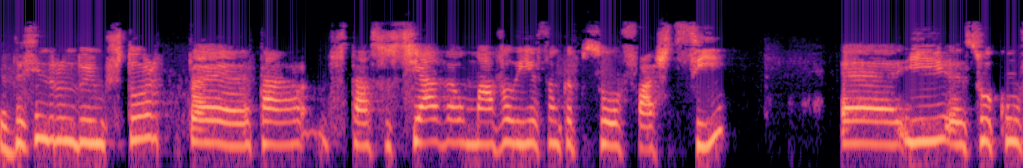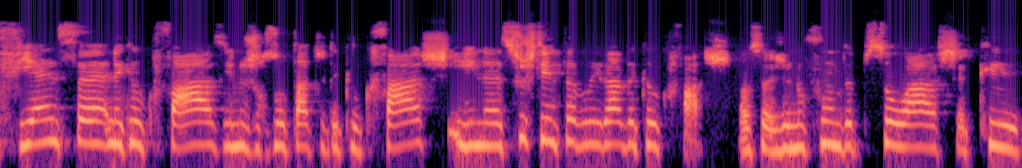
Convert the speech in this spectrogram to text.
A síndrome do impostor está, está, está, associada a uma avaliação que a pessoa faz de si uh, e a sua confiança naquilo que faz e nos resultados daquilo que faz e na sustentabilidade daquilo que faz. Ou seja, no fundo, a pessoa acha que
